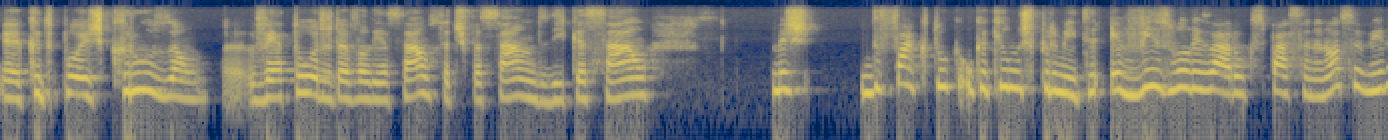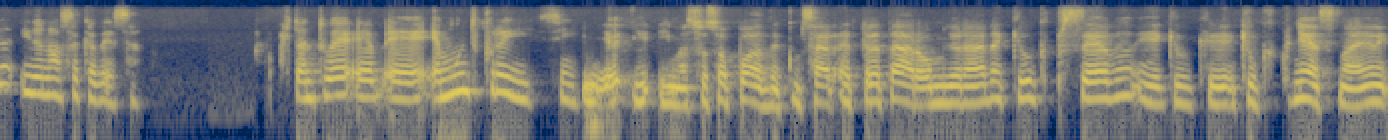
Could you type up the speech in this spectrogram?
eh, que depois cruzam eh, vetores de avaliação, satisfação, dedicação, mas de facto o que aquilo nos permite é visualizar o que se passa na nossa vida e na nossa cabeça. Portanto, é, é, é, é, muito por aí, sim. E, e, uma pessoa só pode começar a tratar ou melhorar aquilo que percebe e aquilo que, aquilo que conhece, não é?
